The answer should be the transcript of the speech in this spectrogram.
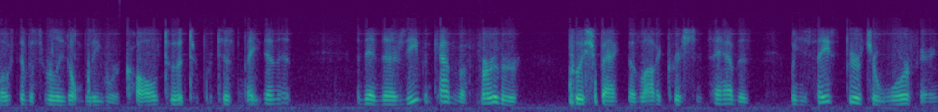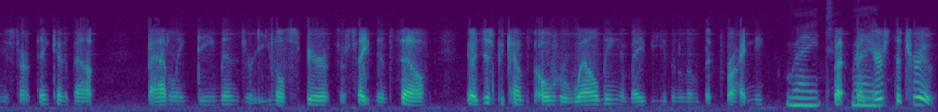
most of us really don't believe we're called to it to participate in it. And then there's even kind of a further pushback that a lot of Christians have is when you say spiritual warfare and you start thinking about battling demons or evil spirits or Satan himself, you know, it just becomes overwhelming and maybe even a little bit frightening. Right. But, right. but here's the truth.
